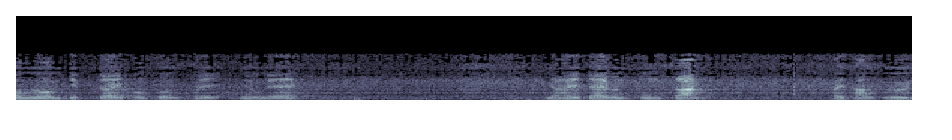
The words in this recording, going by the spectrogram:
สำรวมจิตใจของตนให้แน่วแน่ อย่าให้ใจมันพุ่งซ่านไปทางอื่น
